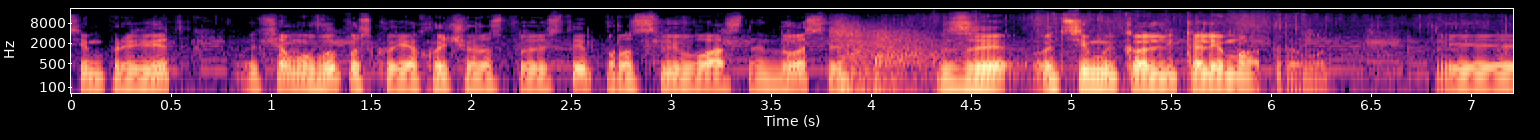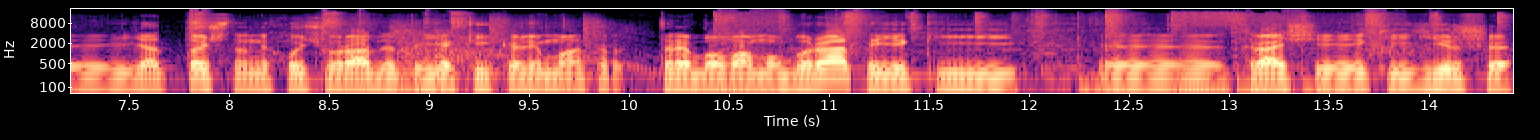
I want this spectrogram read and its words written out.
Всім привіт! У цьому випуску я хочу розповісти про свій власний досвід з оціми каліматорами. І я точно не хочу радити, який каліматор треба вам обирати, який е, краще, який гірше.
